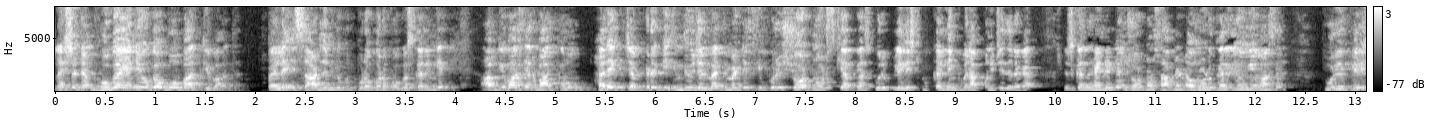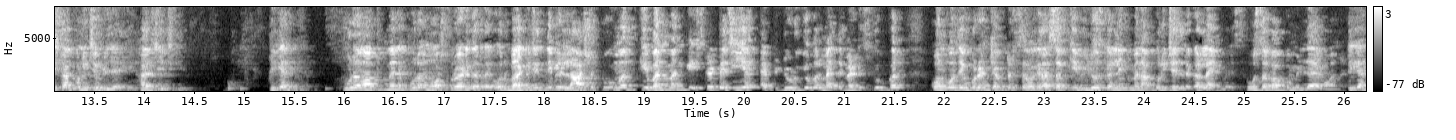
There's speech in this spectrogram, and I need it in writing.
नेक्स्ट अटेम्प्ट होगा या नहीं होगा, वो बात की बात है। पहले इस साठ दिन के ऊपर पूरा पूरा फोकस करेंगे। आपके पास यार बात करूँ, हर एक चैप्टर की इंडिविजुअल मैथमेटिक्स की पूरी शॉर्ट नोट्स की आपके पास पूरी प्लेलिस्ट का लिंक मैंने आपको नीचे दे रखा है, जिसके अंदर हैंड शॉर्ट नोट्स आपने डाउनलोड कर लिए होंगे वहाँ से, पूरी प्लेलिस्ट आपको नीचे मिल जाएगी, हर चीज़ की। ठीक है? पूरा आप मैंने पूरा नोट्स प्रोवाइड कर रहा है। और बाकी जितनी भी लास्ट टू मंथ की वन मंथ की स्ट्रेटेजी है एप्टीट्यूड के ऊपर मैथमेटिक्स के ऊपर कौन कौन से इंपोर्टेंट चैप्टर्स वगैरह, सबकी वीडियोस का लिंक मैंने आपको नीचे दे रखा लाइन वाइज वो सब आपको मिल जाएगा वहाँ ठीक है?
